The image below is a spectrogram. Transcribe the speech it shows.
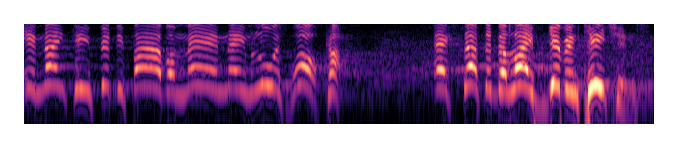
In 1955, a man named Louis Walcott accepted the life giving teachings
